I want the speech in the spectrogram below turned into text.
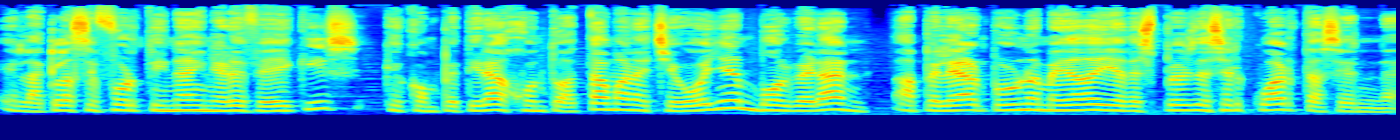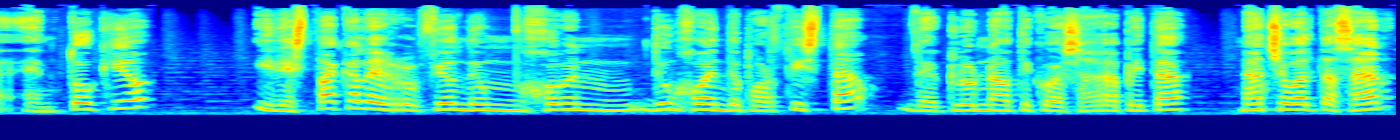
en la clase 49er FX, que competirá junto a Tamara Echegoyen, volverán a pelear por una medalla después de ser cuartas en, en Tokio. Y destaca la irrupción de un, joven, de un joven deportista del Club Náutico de Sarrapita, Nacho Baltasar,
